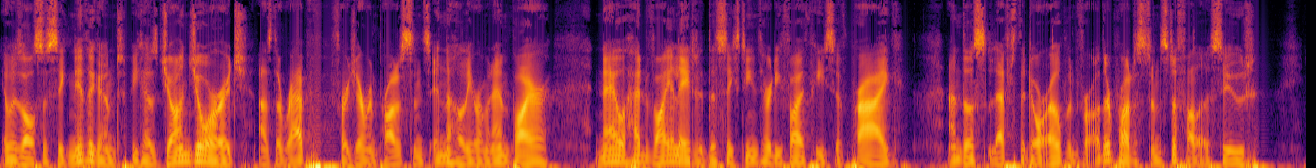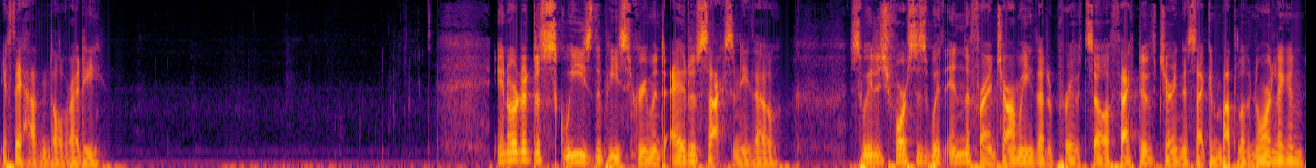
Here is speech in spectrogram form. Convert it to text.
It was also significant because John George, as the rep for German Protestants in the Holy Roman Empire, now had violated the 1635 Peace of Prague, and thus left the door open for other Protestants to follow suit, if they hadn't already. In order to squeeze the peace agreement out of Saxony, though, Swedish forces within the French army that had proved so effective during the Second Battle of Nordlingen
